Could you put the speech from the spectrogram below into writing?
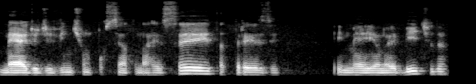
médio de 21% na receita, 13,5% no EBITDA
